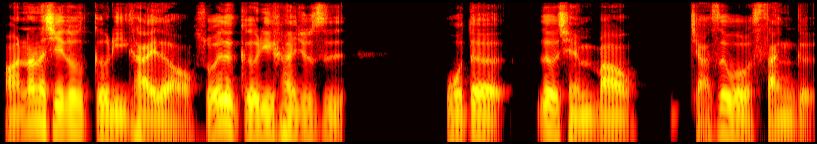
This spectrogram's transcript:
啊，那那些都是隔离开的哦。所谓的隔离开就是。我的热钱包，假设我有三个，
